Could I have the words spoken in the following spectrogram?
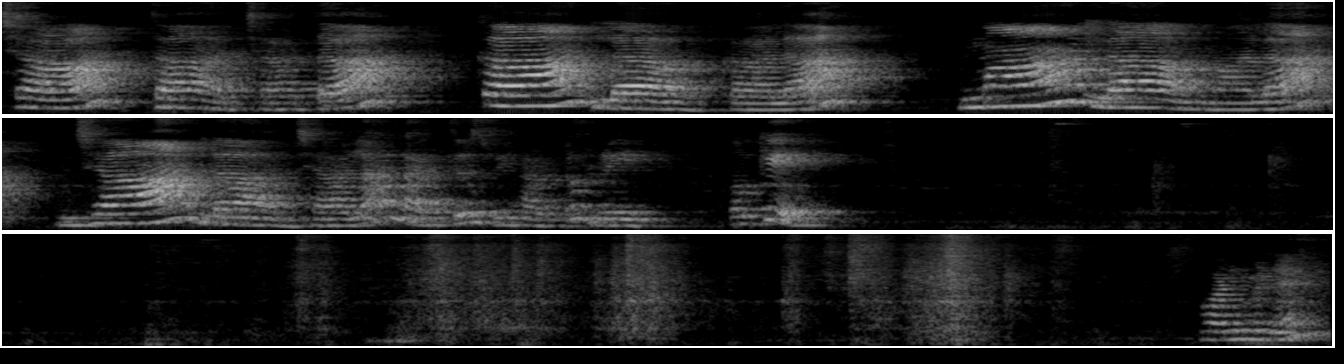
cha, ta, cha, ta, ka, la, ka, la, ma, la, ma, la, ja, la, ja, la. Like this we have to read. Okay. One minute.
